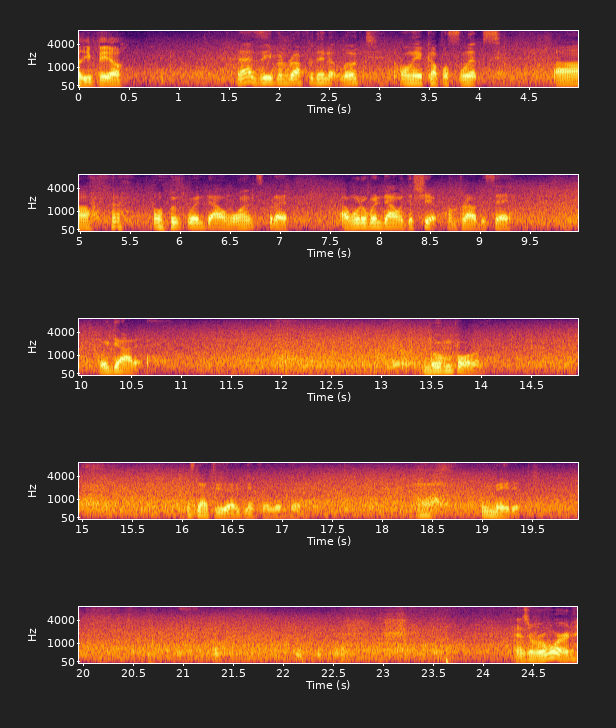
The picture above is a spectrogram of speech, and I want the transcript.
How do you feel? That's even rougher than it looked. Only a couple slips. Uh, almost went down once, but I, I would have went down with the ship, I'm proud to say. We got it. Moving forward. Let's not do that again for a little bit. we made it. As a reward,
